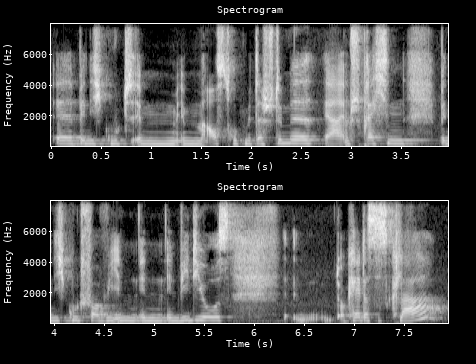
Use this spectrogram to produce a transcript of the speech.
Äh, bin ich gut im, im Ausdruck mit der Stimme? Ja, im Sprechen? Bin ich gut vor wie in, in, in Videos? Äh, okay, das ist klar.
